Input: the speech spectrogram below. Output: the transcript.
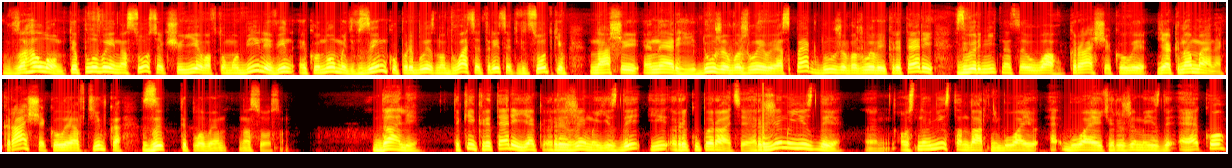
Взагалом, тепловий насос, якщо є в автомобілі, він економить взимку приблизно 20-30% нашої енергії. Дуже важливий аспект, дуже важливий критерій. Зверніть на це увагу. Краще, коли, як на мене, краще, коли автівка з тепловим насосом. Далі, такий критерій, як режими їзди і рекуперація. Режими їзди. е, Основні стандартні е, бувають режими їзди еко,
